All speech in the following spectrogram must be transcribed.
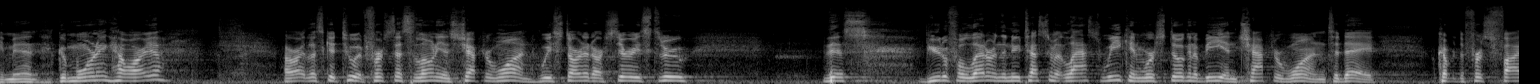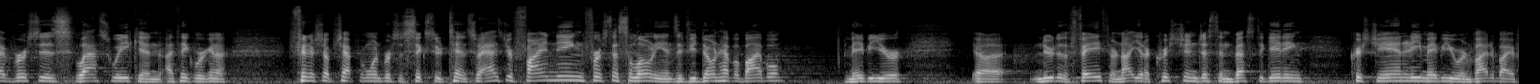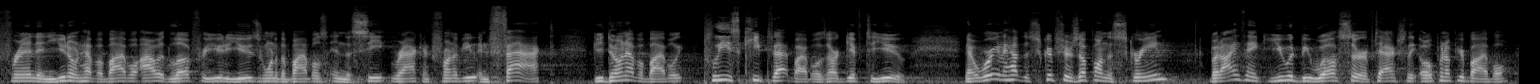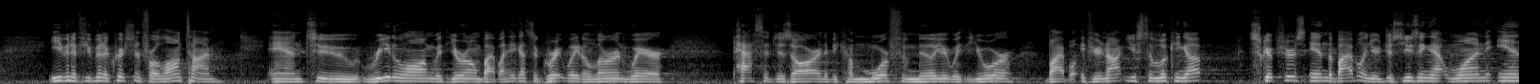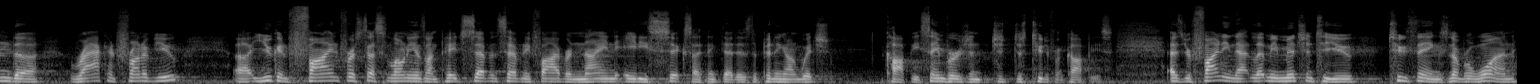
Amen. Good morning. How are you? All right, let's get to it. 1 Thessalonians chapter 1. We started our series through this beautiful letter in the New Testament last week, and we're still going to be in chapter 1 today. We covered the first five verses last week, and I think we're going to finish up chapter 1, verses 6 through 10. So as you're finding 1 Thessalonians, if you don't have a Bible, maybe you're uh, new to the faith or not yet a Christian, just investigating Christianity, maybe you were invited by a friend and you don't have a Bible, I would love for you to use one of the Bibles in the seat rack in front of you. In fact, if you don't have a Bible, please keep that Bible as our gift to you. Now, we're going to have the scriptures up on the screen, but I think you would be well served to actually open up your Bible, even if you've been a Christian for a long time, and to read along with your own Bible. I think that's a great way to learn where passages are and to become more familiar with your Bible. If you're not used to looking up, scriptures in the Bible and you're just using that one in the rack in front of you, uh, you can find 1 Thessalonians on page 775 or 986, I think that is, depending on which copy. Same version, just two different copies. As you're finding that, let me mention to you two things. Number one,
